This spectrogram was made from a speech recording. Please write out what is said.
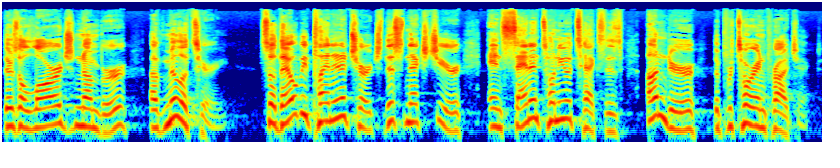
there's a large number of military. So they'll be planning a church this next year in San Antonio, Texas, under the Praetorian Project.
